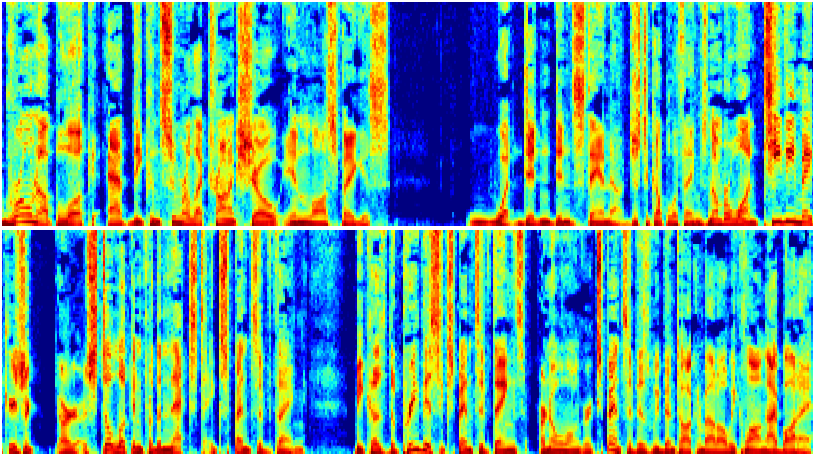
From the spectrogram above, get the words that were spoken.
grown up look at the Consumer Electronics Show in Las Vegas. What didn't didn't stand out? Just a couple of things. Number one, TV makers are are still looking for the next expensive thing because the previous expensive things are no longer expensive, as we've been talking about all week long. I bought a,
